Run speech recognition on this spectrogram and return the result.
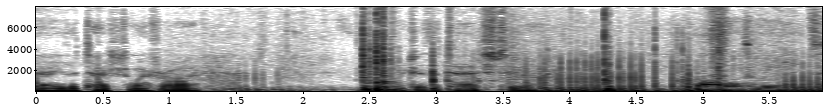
Yeah, he's attached to my frog, which is attached to all those weeds.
